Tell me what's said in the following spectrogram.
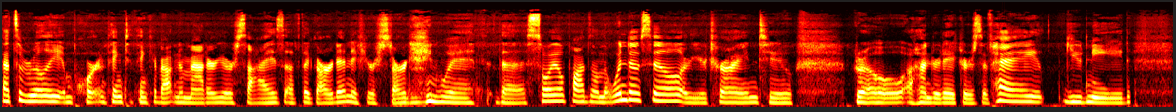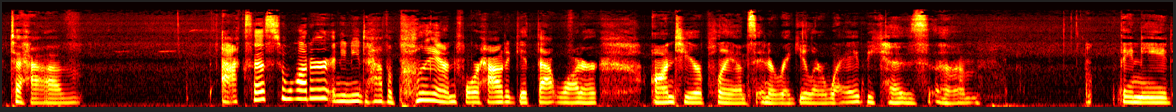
that's a really important thing to think about no matter your size of the garden. If you're starting with the soil pods on the windowsill or you're trying to grow 100 acres of hay, you need to have access to water and you need to have a plan for how to get that water onto your plants in a regular way because um, they need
